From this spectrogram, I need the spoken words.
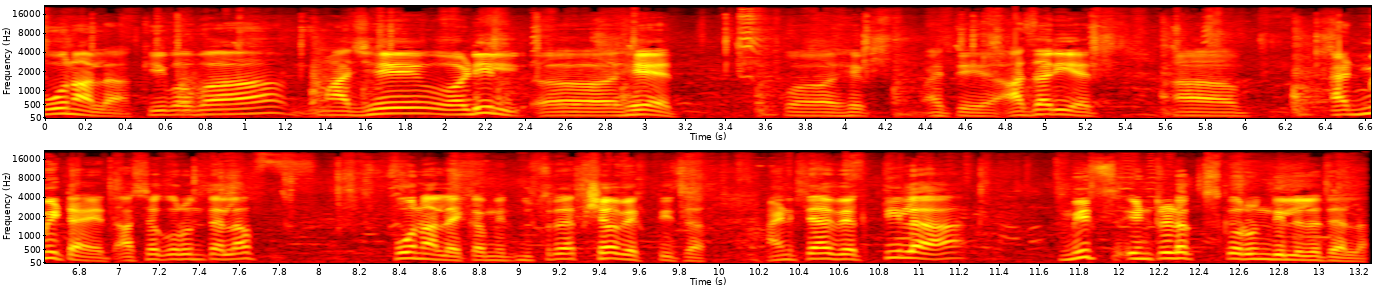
फोन आला की बाबा माझे वडील हे आहेत. हे माहिती आहे आजारी आहेत. ॲडमिट आहेत. असं करून त्याला फोन आला आहे का मी दुसऱ्या क्ष व्यक्तीचा. आणि त्या व्यक्तीला मीच इंट्रोडक्स करून दिलेलं त्याला.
